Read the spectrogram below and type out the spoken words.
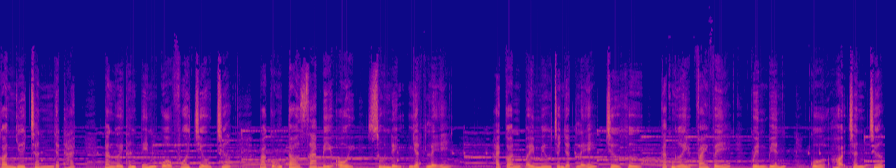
còn như Trần Nhật Hạch là người thân tín của vua triều trước mà cũng tỏ ra bỉ ổi su nịnh Nhật lễ. Hạch còn bày mưu cho Nhật lễ trừ khử các người vai vế quyền biến của họ Trần trước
